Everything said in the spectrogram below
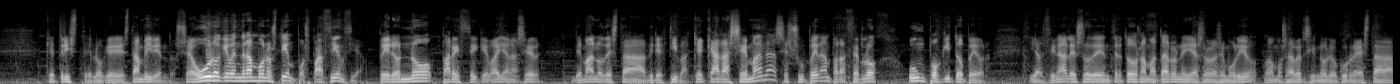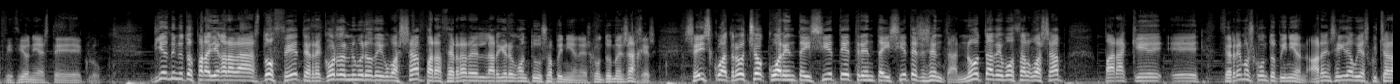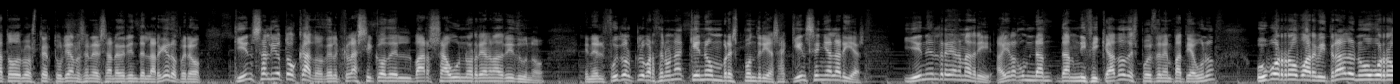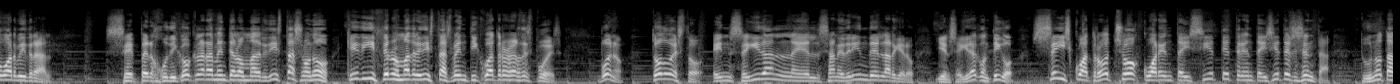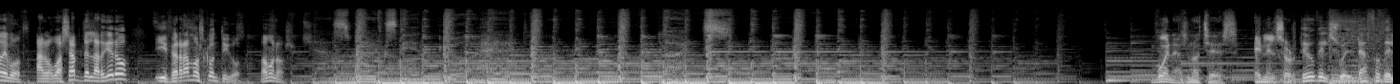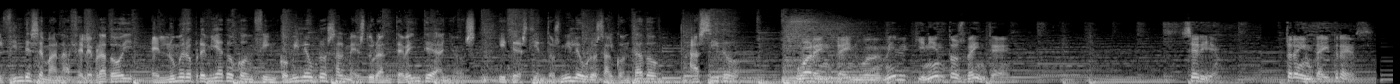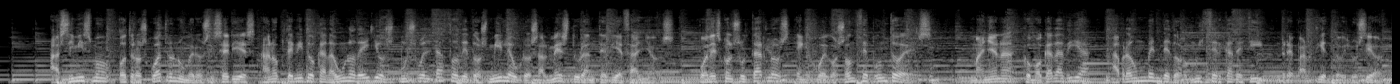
Qué triste lo que están viviendo. Seguro que vendrán buenos tiempos, paciencia, pero no parece que vayan a ser de mano de esta directiva, que cada semana se superan para hacerlo un poquito peor. Y al final eso de entre todos la mataron ella sola se murió. Vamos a ver si no le ocurre a esta afición y a este club. Diez minutos para llegar a las 12. Te recuerdo el número de WhatsApp para cerrar el larguero con tus opiniones, con tus mensajes. 648 47 37 60. Nota de voz al WhatsApp para que eh, cerremos con tu opinión. Ahora enseguida voy a escuchar a todos los tertulianos en el Sanedrín del larguero, pero ¿quién salió tocado del clásico del Barça 1 Real Madrid 1? En el Fútbol Club Barcelona, ¿qué nombres pondrías? ¿A quién señalarías? ¿Y en el Real Madrid? ¿Hay algún damnificado después del empate a uno? ¿Hubo robo arbitral o no hubo robo arbitral? ¿Se perjudicó claramente a los madridistas o no? ¿Qué dicen los madridistas 24 horas después? Bueno, todo esto enseguida en el Sanedrín del Larguero. Y enseguida contigo, 648 47 37 60. Tu nota de voz al WhatsApp del Larguero y cerramos contigo. Vámonos. Buenas noches. En el sorteo del sueldazo del fin de semana celebrado hoy, el número premiado con 5.000 euros al mes durante 20 años y 300.000 euros al contado ha sido 49.520. Serie 33. Asimismo, otros cuatro números y series han obtenido cada uno de ellos un sueldazo de 2.000 euros al mes durante 10 años. Puedes consultarlos en juegos11.es. Mañana, como cada día, habrá un vendedor muy cerca de ti repartiendo ilusión.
